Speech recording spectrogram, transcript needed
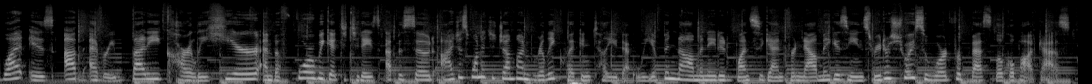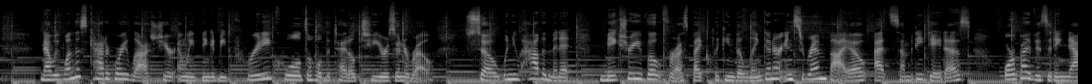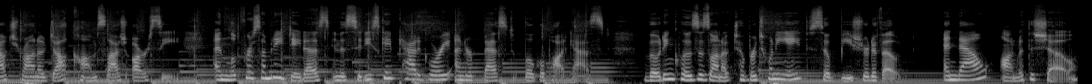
What is up, everybody? Carly here. And before we get to today's episode, I just wanted to jump on really quick and tell you that we have been nominated once again for Now Magazine's Reader's Choice Award for Best Local Podcast. Now, we won this category last year, and we think it'd be pretty cool to hold the title two years in a row. So, when you have a minute, make sure you vote for us by clicking the link in our Instagram bio at Somebody Date Us or by visiting nowtoronto.com slash RC and look for Somebody Date Us in the Cityscape category under Best Local Podcast. Voting closes on October 28th, so be sure to vote. And now, on with the show.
